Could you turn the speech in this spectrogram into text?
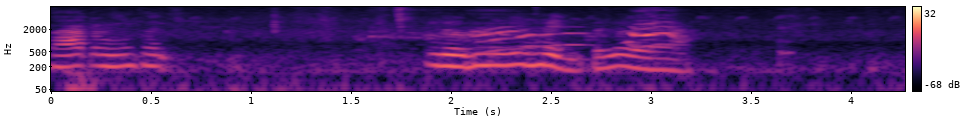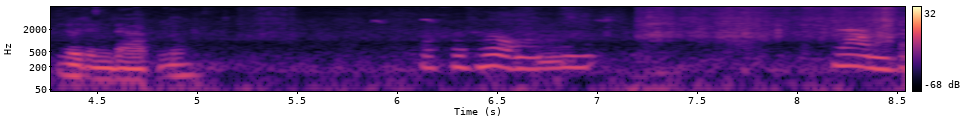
ผักอันนี้คือเริ่มไม่ได้เห็นไปเลยอะเลือดดาบเนาะเราก็ท่อง ล่ามไป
